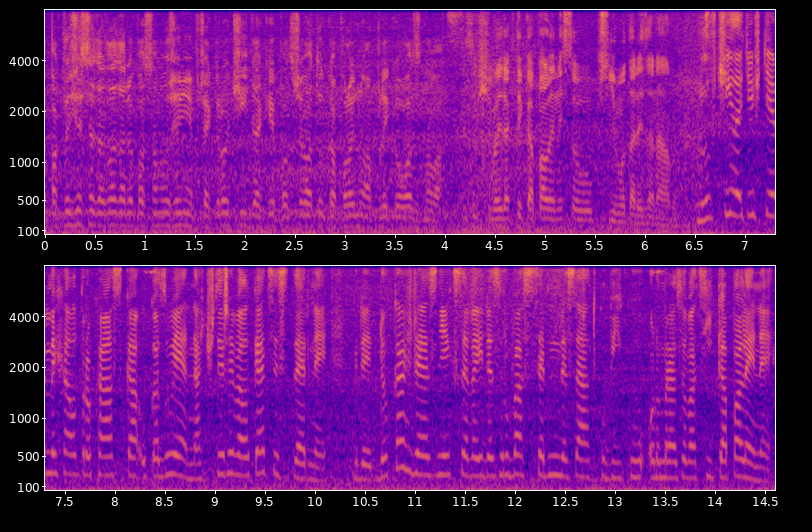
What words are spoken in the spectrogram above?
E, pak, když se tato doba samozřejmě překročí, tak je potřeba tu kapalinu aplikovat znova. Jste si všimli, tak ty kapaliny jsou přímo tady za námi. Mluvčí letiště Michal Procházka ukazuje na čtyři velké cisterny, kdy do každé z nich se vejde zhruba 70 kubíků odmrazovací kapaliny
